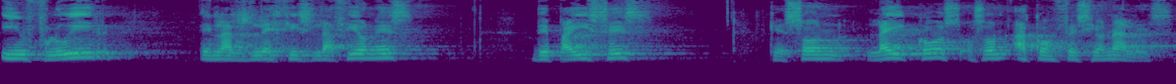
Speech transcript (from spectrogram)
influir en las legislaciones de países que son laicos o son aconfesionales.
